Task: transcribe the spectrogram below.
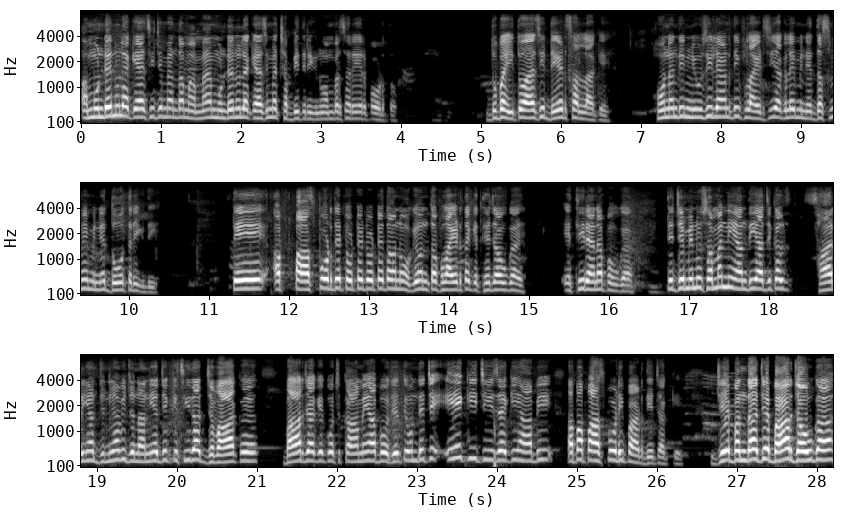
ਆ ਮੁੰਡੇ ਨੂੰ ਲੈ ਕੇ ਆਇਆ ਸੀ ਜੇ ਮੈਂ ਦਾ ਮਾਮਾ ਹੈ, ਮੁੰਡੇ ਨੂੰ ਲੈ ਕੇ ਆਇਆ ਸੀ ਮੈਂ 26 ਤਰੀਕ ਨੂੰ ਅੰਮ੍ਰਿਤਸਰ 에ਅਰਪੋਰਟ ਤੋਂ। ਦੁਬਈ ਤੋਂ ਆਇਆ ਸੀ ਡੇਢ ਸਾਲ ਲਾ ਕੇ। ਹੁਣ ਇਹਦੀ ਨਿਊਜ਼ੀਲੈਂਡ ਦੀ ਫਲਾਈਟ ਸੀ ਅਗਲੇ ਮਹੀਨੇ 10ਵੇਂ ਮਹੀਨੇ 2 ਤਰੀਕ ਦੀ। ਤੇ ਆ ਪਾਸਪੋਰਟ ਦੇ ਟੋਟੇ ਟੋਟੇ ਤਾਂ ਹੁਣ ਹੋ ਗਏ, ਹੁਣ ਤਾਂ ਫਲਾਈਟ ਤਾਂ ਕਿੱਥੇ ਜਾਊਗਾ ਇੱਥੇ ਹੀ ਰਹਿਣਾ ਪਊਗਾ। ਤੇ ਜੇ ਮੈਨੂੰ ਸਮਝ ਨਹੀਂ ਆਂਦੀ ਅੱਜ ਕੱਲ ਸਾਰੀਆਂ ਜਿੰਨੀਆਂ ਵੀ ਜਨਾਨੀਆਂ, ਜੇ ਕਿਸੇ ਦਾ ਜਵਾਕ ਬਾਹਰ ਜਾ ਕੇ ਕੁਝ ਕਾਮਯਾਬ ਹੋ ਜੇ ਤੇ ਉਹਦੇ 'ਚ ਇਹ ਕੀ ਚੀਜ਼ ਹੈ ਕਿ ਹਾਂ ਵੀ ਆਪਾਂ ਪਾਸਪੋਰਟ ਹੀ ਪਾੜ ਦਈਏ ਚੱਕ ਕੇ। ਜੇ ਬੰਦਾ ਜੇ ਬਾਹਰ ਜਾਊਗਾ,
